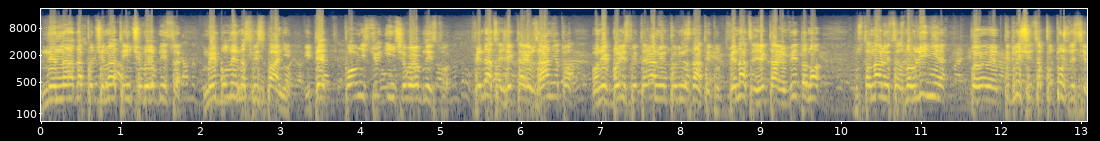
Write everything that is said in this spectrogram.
Не треба починати інше виробництво. Ми були на свіспані. Іде повністю інше виробництво. 12 гектарів зайнято. Вон як Борис ветеран, він повинен знати тут. 12 гектарів віддано. Встановлюється знов лінія, підвищується потужності.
